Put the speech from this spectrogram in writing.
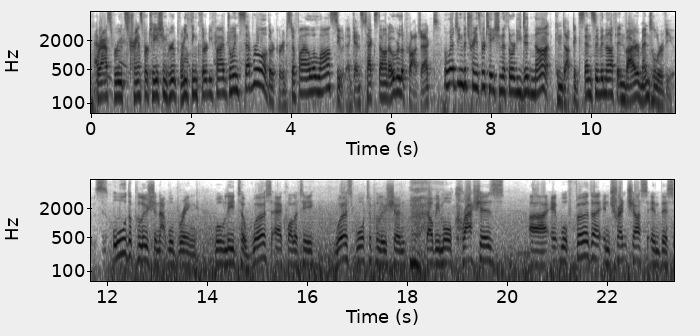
Grassroots transportation group Rethink 35 joined several other groups to file a lawsuit against TxDOT over the project, alleging the Transportation Authority did not conduct extensive enough environmental reviews. And All the pollution that will bring will lead to worse air quality, worse water pollution. There'll be more crashes. Uh, it will further entrench us in this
